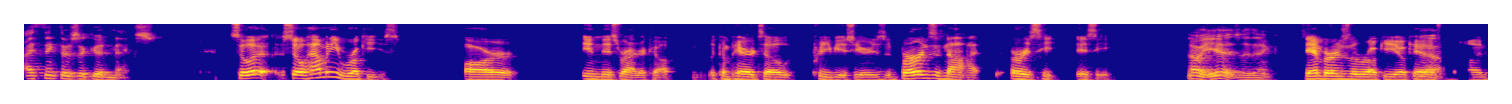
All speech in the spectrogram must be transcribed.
I think there's a good mix. So, uh, so how many rookies are in this Ryder Cup compared to previous years? Burns is not, or is he? Is he? No, he is. I think. Sam Burns is the rookie. Okay, Yeah. that's one.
